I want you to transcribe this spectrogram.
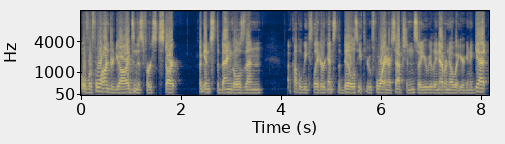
over 400 yards in his first start against the Bengals. Then a couple weeks later against the Bills, he threw four interceptions. So you really never know what you're going to get.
